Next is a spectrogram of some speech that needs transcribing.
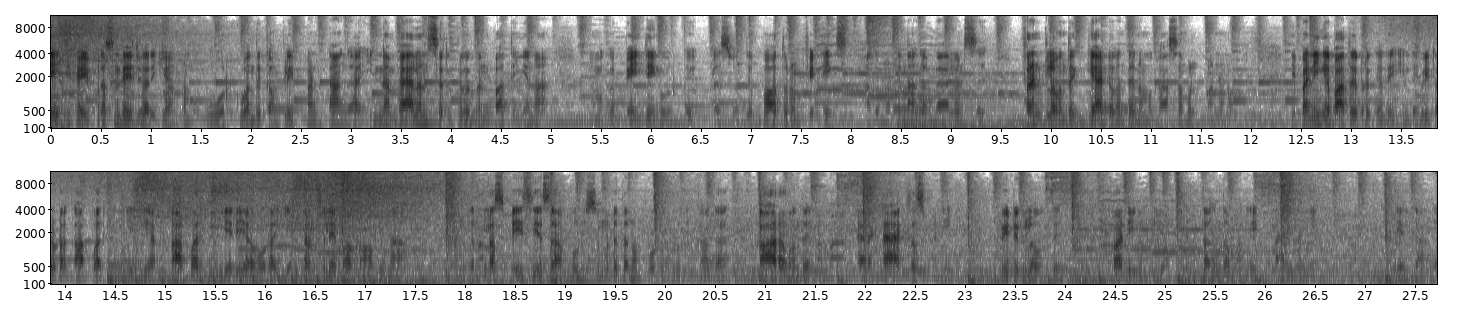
எயிட்டி ஃபைவ் பர்சன்டேஜ் வரைக்கும் நமக்கு ஒர்க் வந்து கம்ப்ளீட் பண்ணிட்டாங்க. இன்னும் பேலன்ஸ் இருக்கிறதுன்னு பார்த்தீங்கன்னா நமக்கு பெயிண்டிங் ஒர்க்கு ப்ளஸ் வந்து பாத்ரூம் ஃபிட்டிங்ஸ் அது மட்டும்தாங்க பேலன்ஸு ஃப்ரண்ட்டில் வந்து கேட் வந்து நமக்கு அசம்பிள் பண்ணணும். இப்போ நீங்கள் பார்த்துட்டு இருக்குது இந்த வீட்டோட car parking area car parking ஏரியாவோட என்ட்ரன்ஸ்லேயே பார்த்தோம் அப்படின்னா நமக்கு நல்லா ஸ்பேசியஸாக ஒரு சிமெண்ட் தளம் போட்டு கொடுத்துருக்காங்க. காரை வந்து நம்ம டேரெக்டாக ஆக்சஸ் பண்ணி வீட்டுக்குள்ளே வந்து நம்ம நிப்பாட்டிக்க முடியும். அதுக்கு தகுந்த மாதிரி பிளான் பண்ணி கட்டியிருக்காங்க.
